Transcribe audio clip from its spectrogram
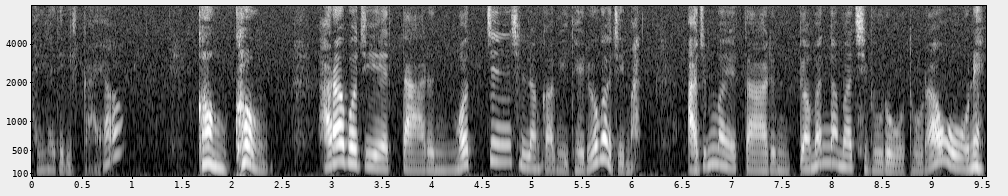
알려드릴까요? 컹컹! 할아버지의 딸은 멋진 신랑감이 데려가지만 아줌마의 딸은 뼈만 남아 집으로 돌아오네.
